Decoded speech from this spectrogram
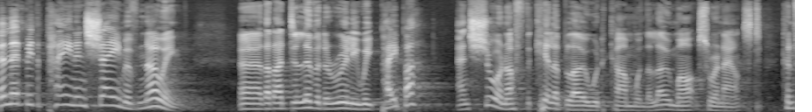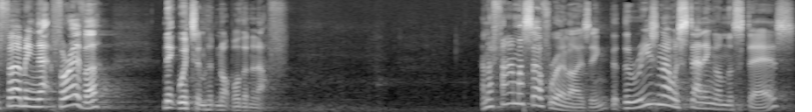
Then there'd be the pain and shame of knowing uh, that I'd delivered a really weak paper, and sure enough, the killer blow would come when the low marks were announced, confirming that forever, Nick Whittam had not bothered enough. And I found myself realizing that the reason I was standing on the stairs,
